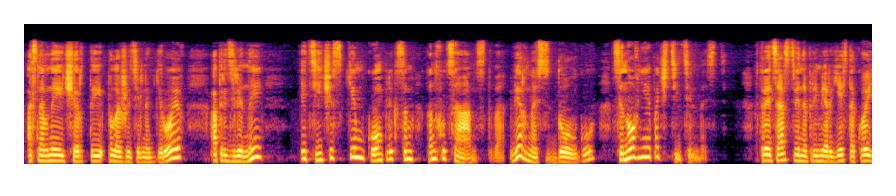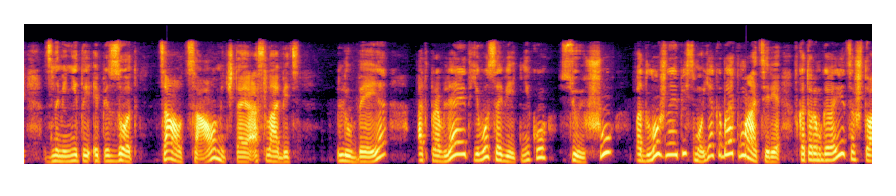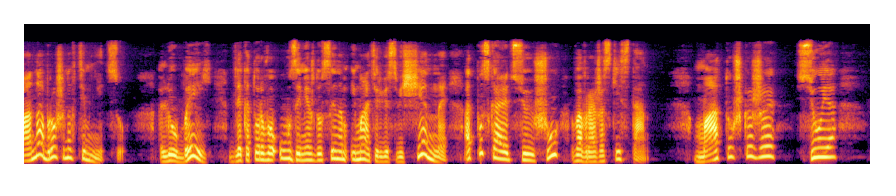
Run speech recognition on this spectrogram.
Основные черты положительных героев определены этическим комплексом конфуцианства, верность долгу, сыновняя почтительность. В Троецарстве, например, есть такой знаменитый эпизод – Цао-Цао, мечтая ослабить Любея, отправляет его советнику Сюйшу подложное письмо, якобы от матери, в котором говорится, что она брошена в темницу. Любей, для которого узы между сыном и матерью священны, отпускает Сюйшу во вражеский стан. Матушка же Сюя,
